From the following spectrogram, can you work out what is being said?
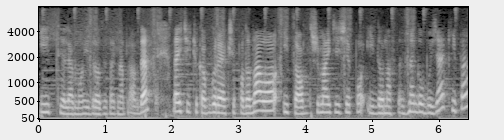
I tyle moi drodzy tak naprawdę. Dajcie kciuka w górę jak się podobało. I co, trzymajcie się po i do następnego buziaki, pa!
